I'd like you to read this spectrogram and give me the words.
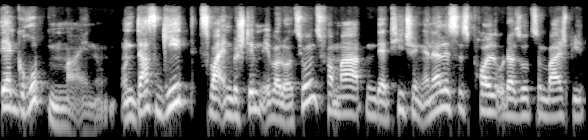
der Gruppenmeinung. Und das geht zwar in bestimmten Evaluationsformaten, der Teaching Analysis Poll oder so zum Beispiel,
